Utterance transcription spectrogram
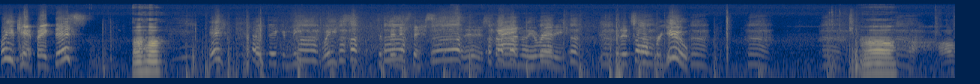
Well, you can't fake this. Uh-huh. It has taken me weeks to finish this, and it is finally ready. And it's all for you. Oh. Oh,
